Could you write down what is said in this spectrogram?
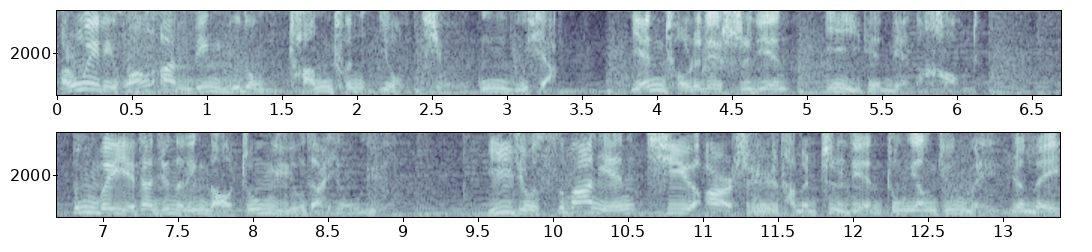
而卫立煌按兵不动，长春又久攻不下，眼瞅着这时间一点点的耗着，东北野战军的领导终于有点犹豫了。一九四八年七月二十日，他们致电中央军委，认为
